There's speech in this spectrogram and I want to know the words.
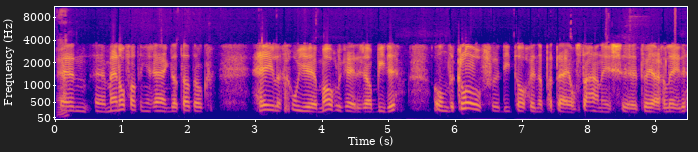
Ja. En uh, mijn opvatting is eigenlijk dat dat ook hele goede mogelijkheden zou bieden om de kloof die toch in de partij ontstaan is uh, twee jaar geleden,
